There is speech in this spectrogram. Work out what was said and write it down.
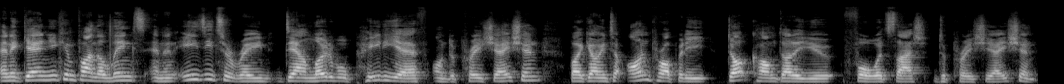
And again, you can find the links and an easy to read downloadable PDF on depreciation by going to onproperty.com.au forward slash depreciation.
